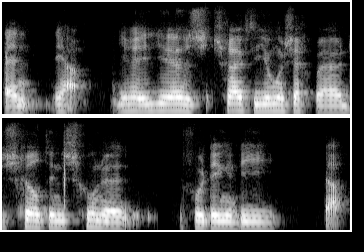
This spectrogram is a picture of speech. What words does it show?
En ja, je, je de jongen zeg maar de schuld in de schoenen voor dingen die, ja,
